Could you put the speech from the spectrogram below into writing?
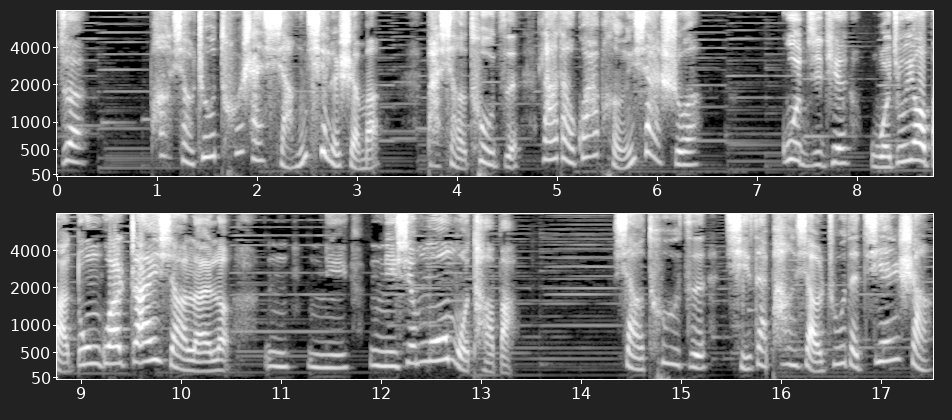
在，胖小猪突然想起了什么，把小兔子拉到瓜棚下说。”过几天我就要把冬瓜摘下来了，嗯，你你先摸摸它吧。小兔子骑在胖小猪的肩上，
